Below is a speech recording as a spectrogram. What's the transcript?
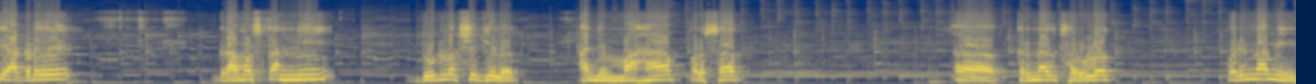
त्याकडे ग्रामस्थांनी दुर्लक्ष केलं आणि महाप्रसाद करण्याचं ठरवलं. परिणामी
